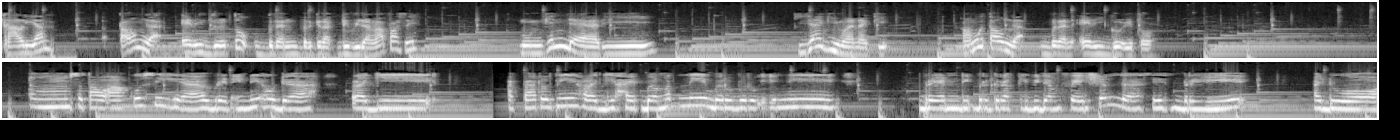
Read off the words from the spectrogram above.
kalian tahu nggak Erigo itu brand bergerak di bidang apa sih? Mungkin dari Kia gimana Ki? Kamu tahu nggak brand Erigo itu? Hmm, setahu aku sih ya, brand ini udah lagi apa nih, lagi hype banget nih baru-baru ini. Brand di, bergerak di bidang fashion gak sih, Ndri? Aduh,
